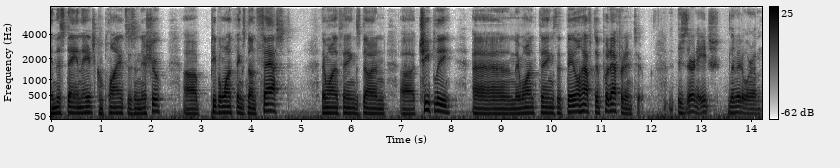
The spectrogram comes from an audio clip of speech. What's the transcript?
in this day and age, compliance is an issue. Uh, people want things done fast, they want things done uh, cheaply, and they want things that they don't have to put effort into. Is there an age limit or a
